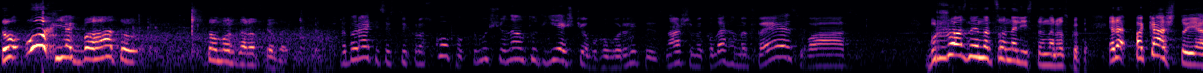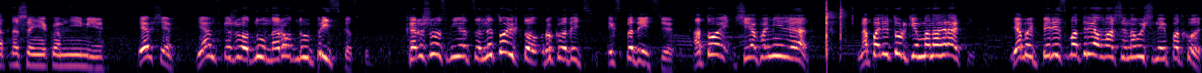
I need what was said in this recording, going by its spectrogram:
то ох, як багато що можна розказати. Забирайтеся з цих розкопок, тому що нам тут є що обговорити з нашими колегами без вас. Буржуазные националисты на раскопе. Это пока что я отношения к вам не имею. И вообще, я вам скажу одну народную присказку. Хорошо смеется не той, кто руководит экспедицией, а той, чья фамилия на политурке в монографии. Я бы пересмотрел ваши научные подходы.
